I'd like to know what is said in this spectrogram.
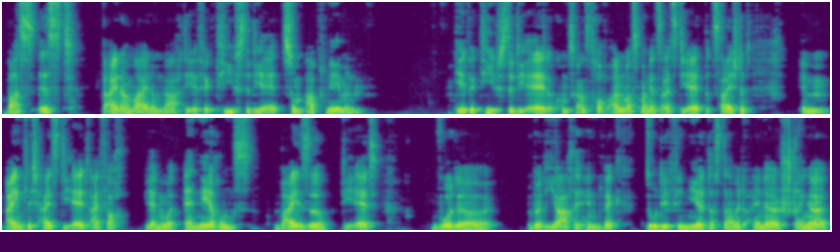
Was ist deiner Meinung nach die effektivste Diät zum Abnehmen? Die effektivste Diät, da kommt es ganz drauf an, was man jetzt als Diät bezeichnet. Im, eigentlich heißt Diät einfach ja nur Ernährungsweise. Diät wurde über die Jahre hinweg so definiert, dass damit eine strenge,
